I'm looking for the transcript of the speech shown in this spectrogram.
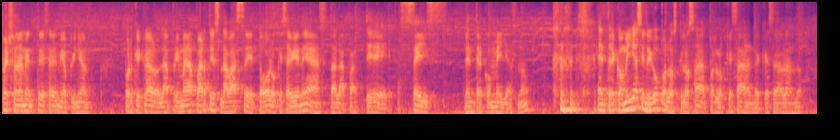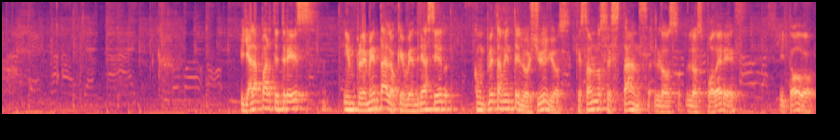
Personalmente esa es mi opinión. Porque claro, la primera parte es la base de todo lo que se viene hasta la parte 6, entre comillas, ¿no? entre comillas y lo digo por los que lo saben, por lo que saben de qué estoy hablando. Y ya la parte 3 implementa lo que vendría a ser completamente los yuyos, que son los stands, los, los poderes y todo.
